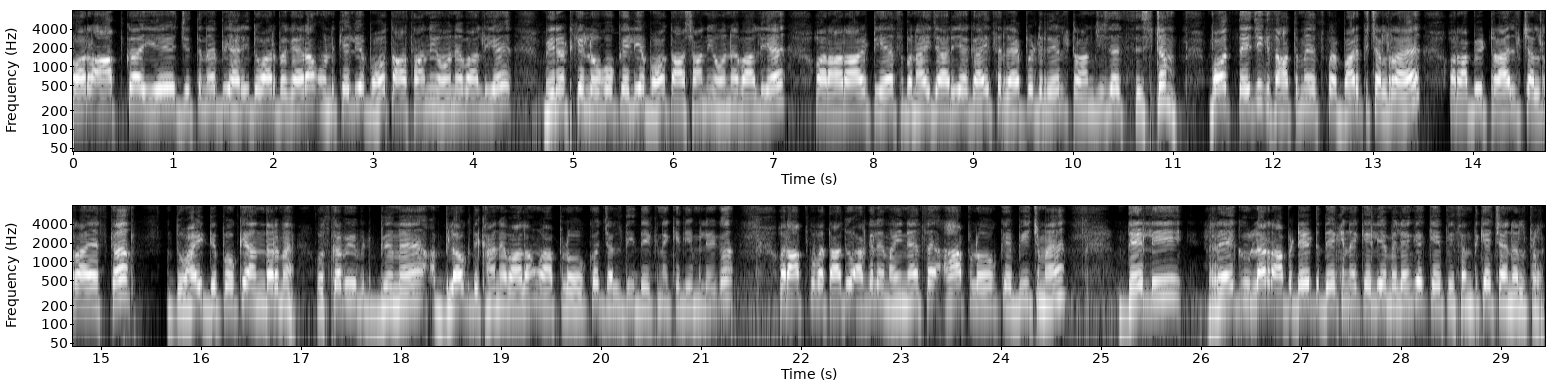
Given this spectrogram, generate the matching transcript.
और आपका ये जितने भी हरिद्वार वगैरह, उनके लिए बहुत आसानी होने वाली है। मेरठ के लोगों के लिए बहुत आसानी होने वाली है। और आर आर टी एस बनाई जा रही है। Guys rapid rail transit system बहुत तेज़ी के साथ में इस पर वर्क चल रहा है। और अभी ट्रायल चल रहा है इसका। दुहाई डिपो के अंदर में। उसका भी मैं ब्लॉग दिखाने वाला हूँ। आप लोगों को जल्दी देखने के लिए मिलेगा। और आपको बता दूँ, अगले महीने से आप लोगों के बीच में डेली रेगुलर अपडेट देखने के लिए मिलेंगे के पी संत के चैनल पर।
